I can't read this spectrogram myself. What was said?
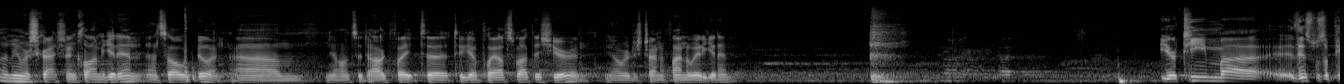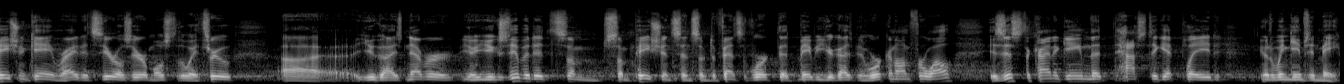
I mean, we're scratching and clawing to get in. That's all we're doing. Um, you know, it's a dogfight to, to get a playoff spot this year, and, you know, we're just trying to find a way to get in. your team, uh, this was a patient game, right? It's 0-0 most of the way through. Uh, you guys never, you know, you exhibited some some patience and some defensive work that maybe you guys been working on for a while. Is this the kind of game that has to get played, you know, to win games in May?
